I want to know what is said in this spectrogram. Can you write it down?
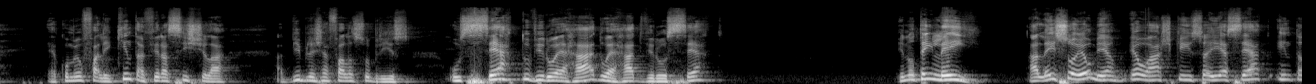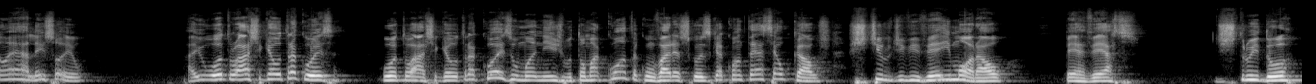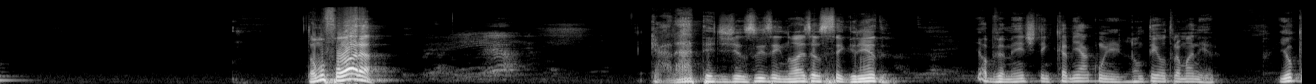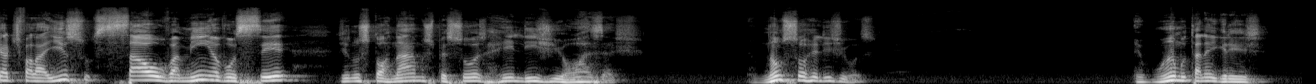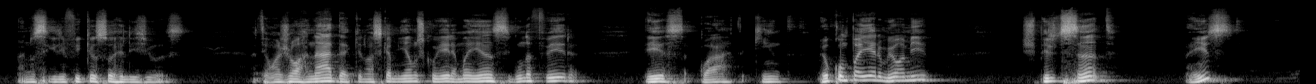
é como eu falei, quinta-feira assiste lá. A Bíblia já fala sobre isso. O certo virou errado, o errado virou certo. E não tem lei. A lei sou eu mesmo. Eu acho que isso aí é certo, então é a lei sou eu. Aí o outro acha que é outra coisa. O outro acha que é outra coisa, o humanismo toma conta com várias coisas que acontecem, é o caos. Estilo de viver imoral, perverso, destruidor. Estamos fora. Caráter de Jesus em nós é o segredo. E, obviamente, tem que caminhar com ele, não tem outra maneira. E eu quero te falar, isso salva a mim, a você, de nos tornarmos pessoas religiosas. Eu não sou religioso. Eu amo estar na igreja, mas não significa que eu sou religioso. Tem uma jornada que nós caminhamos com ele amanhã, segunda-feira, terça, quarta, quinta. Meu companheiro, meu amigo, Espírito Santo. Não é isso?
